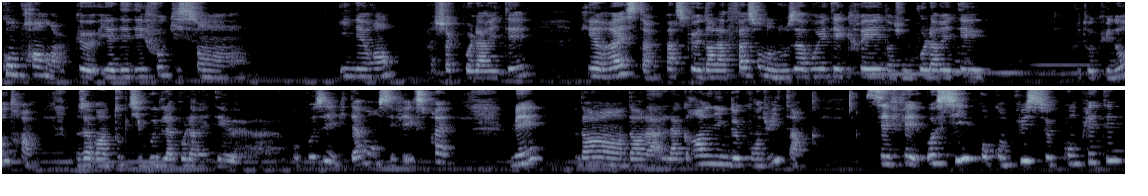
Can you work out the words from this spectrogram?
comprendre qu'il y a des défauts qui sont inhérents chaque polarité, qui restent parce que dans la façon dont nous avons été créés dans une polarité plutôt qu'une autre, nous avons un tout petit bout de la polarité euh, opposée, évidemment, c'est fait exprès. Mais dans, la, grande ligne de conduite, c'est fait aussi pour qu'on puisse se compléter.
